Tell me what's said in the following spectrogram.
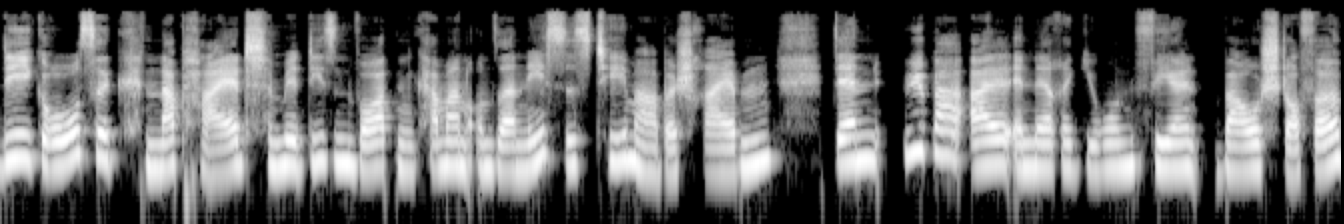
Die große Knappheit. Mit diesen Worten kann man unser nächstes Thema beschreiben, denn überall in der Region fehlen Baustoffe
